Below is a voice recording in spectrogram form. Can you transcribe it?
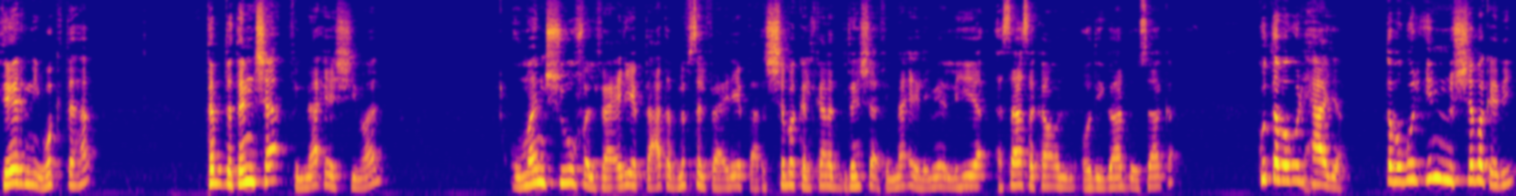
تيرني وقتها تبدأ تنشأ في الناحية الشمال وما نشوف الفاعلية بتاعتها بنفس الفاعلية بتاعت الشبكة اللي كانت بتنشأ في الناحية اليمين اللي هي أساسها كان اوديجارد وساكا. كنت بقول حاجة كنت بقول إنه الشبكة دي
